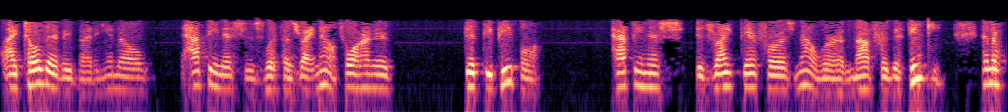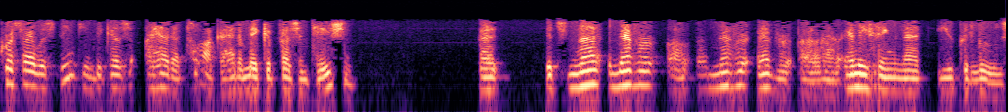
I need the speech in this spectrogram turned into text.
I told everybody, you know, happiness is with us right now. 450 people. Happiness is right there for us now. We're not for the thinking. And of course, I was thinking because I had a talk, I had to make a presentation. But it's not never, uh, never ever uh, anything that you could lose.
